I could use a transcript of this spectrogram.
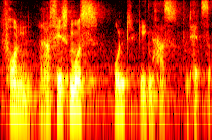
von Rassismus und gegen Hass und Hetze.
